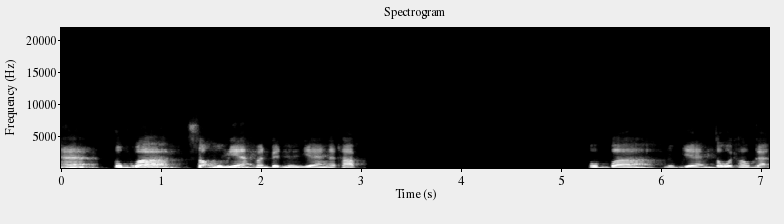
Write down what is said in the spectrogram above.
อ่า พบว่าสองมุมเนี้ย มันเป็นมุมแย้งนะครับ พบว่ามุมแย้งโตเท่ากัน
